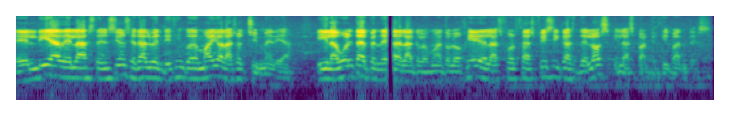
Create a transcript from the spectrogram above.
El día de la ascensión será el 25 de mayo a las 8 y media. Y la vuelta dependerá de la climatología y de las fuerzas físicas de los y las participantes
